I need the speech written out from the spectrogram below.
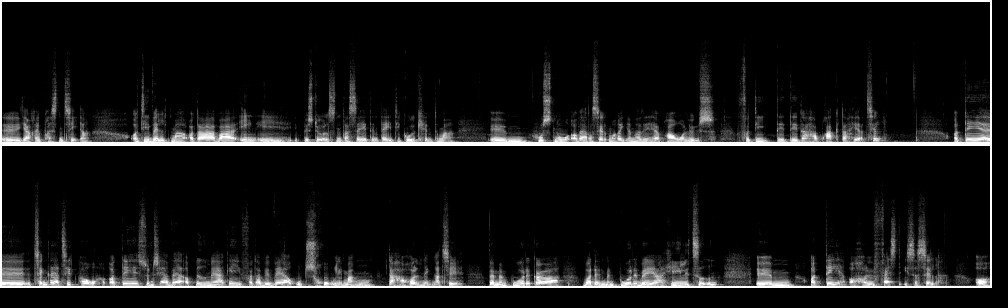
øh, jeg repræsenterer. Og de valgte mig, og der var en i bestyrelsen, der sagde den dag, de godkendte mig, øh, husk nu at være dig selv, Maria, når det her brager løs, fordi det er det, der har bragt dig hertil. Og det øh, tænker jeg tit på, og det synes jeg er værd at bide mærke i, for der vil være utrolig mange, der har holdninger til, hvad man burde gøre, hvordan man burde være hele tiden. Øhm, og det at holde fast i sig selv og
